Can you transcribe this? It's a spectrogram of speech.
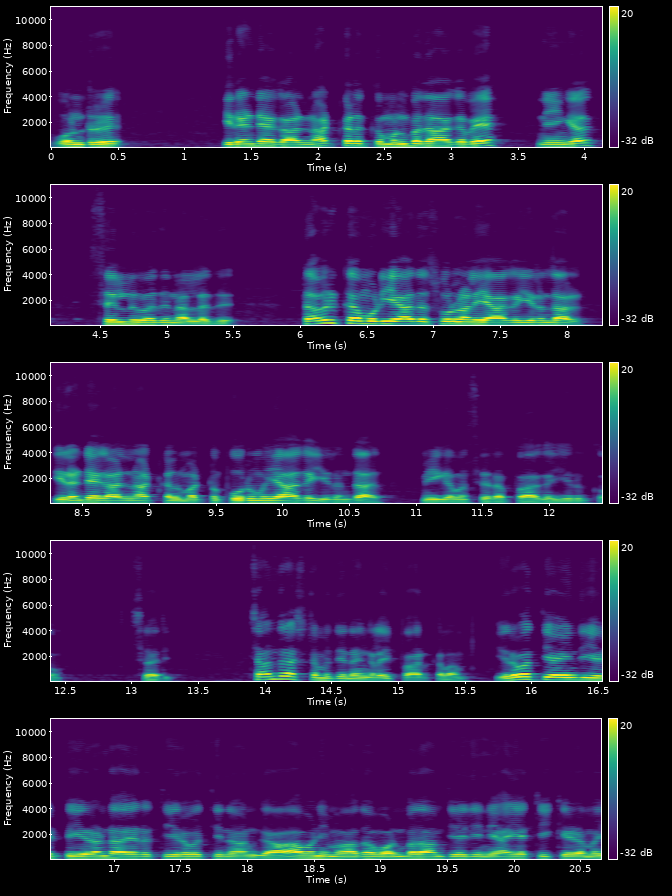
ஒன்று இரண்டே கால் நாட்களுக்கு முன்பதாகவே நீங்கள் செல்லுவது நல்லது. தவிர்க்க முடியாத சூழ்நிலையாக இருந்தால் இரண்டே கால் நாட்கள் மட்டும் பொறுமையாக இருந்தால் மிகவும் சிறப்பாக இருக்கும். சரி. சந்திராஷ்டம தினங்களை பார்க்கலாம். இருபத்தி ஐந்து எட்டு இரண்டாயிரத்தி இருபத்தி நான்கு ஆவணி மாதம் ஒன்பதாம் தேதி ஞாயிற்றுக்கிழமை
